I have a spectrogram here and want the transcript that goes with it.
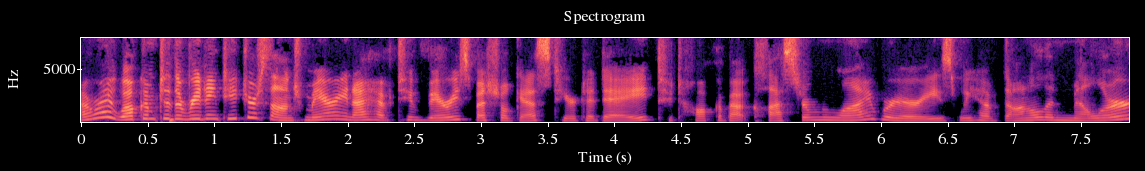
All right, welcome to the Reading Teachers Lounge. Mary and I have two very special guests here today to talk about classroom libraries. We have Donalyn Miller.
